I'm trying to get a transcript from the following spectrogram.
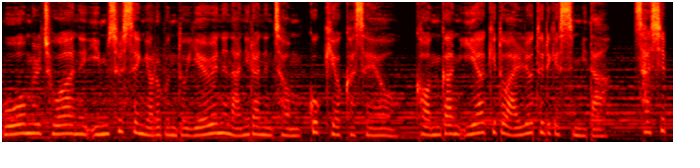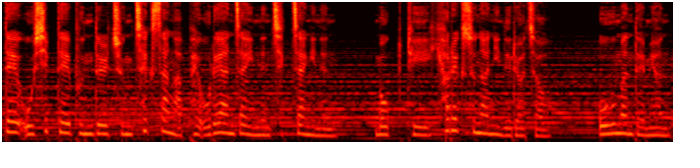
모험을 좋아하는 임술생 여러분도 예외는 아니라는 점 꼭 기억하세요. 건강 이야기도 알려드리겠습니다. 40대, 50대 분들 중 책상 앞에 오래 앉아 있는 직장인은 목 뒤 혈액순환이 느려져 오후만 되면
